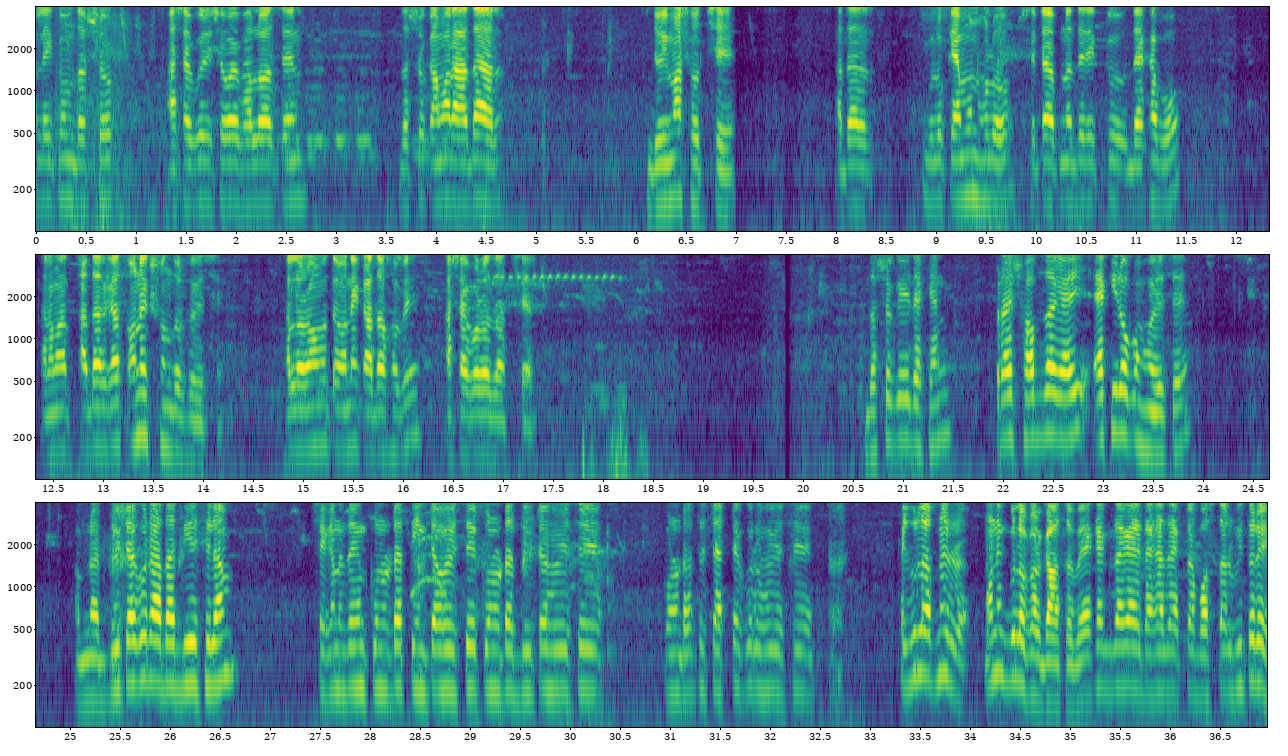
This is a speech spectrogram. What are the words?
আলাইকুম দর্শক, আশা করি সবাই ভালো আছেন। দর্শক, আমার আদার দুই মাস হচ্ছে। আদারগুলো কেমন হলো সেটা আপনাদের একটু দেখাবো। আর আমার আদার গাছ অনেক সুন্দর হয়েছে। আল্লাহ রহমতে অনেক আদা হবে, আশা করা যাচ্ছে আর। দর্শক, এই দেখেন, প্রায় সব জায়গায় একই রকম হয়েছে। আপনার দুইটা করে আদা দিয়েছিলাম সেখানে দেখেন কোনোটা তিনটা হয়েছে, কোনোটা দুইটা হয়েছে, কোনোটাতে চারটা করে হয়েছে। এগুলো আপনার অনেকগুলো করে গাছ হবে। এক এক জায়গায় দেখা যায় একটা বস্তার ভিতরে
